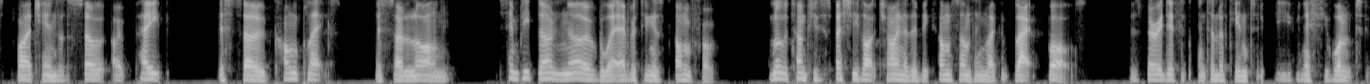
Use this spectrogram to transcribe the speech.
supply chains are so opaque, they're so complex, they're so long. You simply don't know where everything has come from a lot of countries, especially like China, they become something like a black box. It's very difficult to look into, even if you want to.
